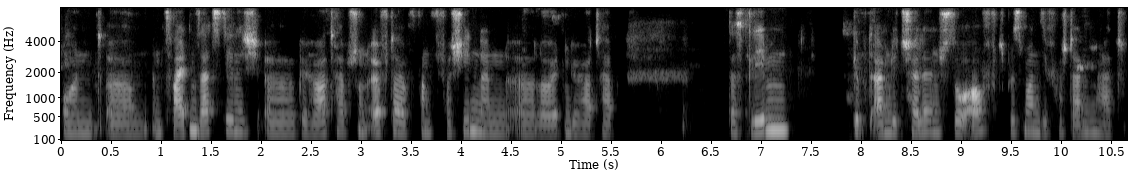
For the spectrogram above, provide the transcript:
Und ähm, einen zweiten Satz, den ich äh, gehört habe, schon öfter von verschiedenen äh, Leuten gehört habe, das Leben gibt einem die Challenge so oft, bis man sie verstanden hat.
